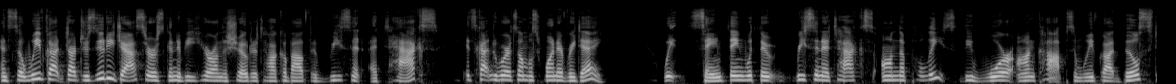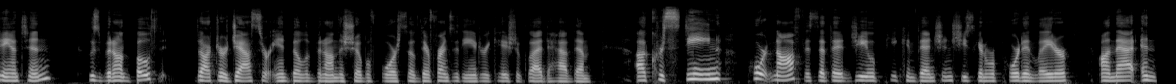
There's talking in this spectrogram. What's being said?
And so we've got Dr. Zuhdi Jasser is going to be here on the show to talk about the recent attacks. It's gotten to where it's almost one every day. We, same thing with the recent attacks on the police, the war on cops. And we've got Bill Stanton, who's been on both Dr. Jasser and Bill have been on the show before. So they're friends with the Andrea Kaye Show. Glad to have them. Uh, Christine Portnoff is at the GOP convention. She's going to report in later on that. And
